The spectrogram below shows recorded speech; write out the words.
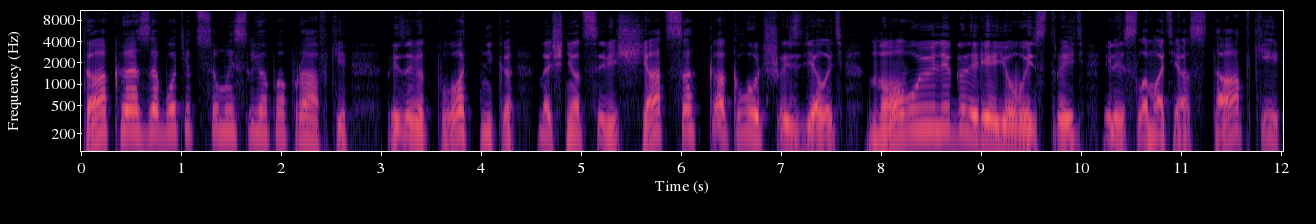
так и озаботится мыслью о поправке, призовет плотника, начнет совещаться, как лучше сделать, новую или галерею выстроить, или сломать остатки,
